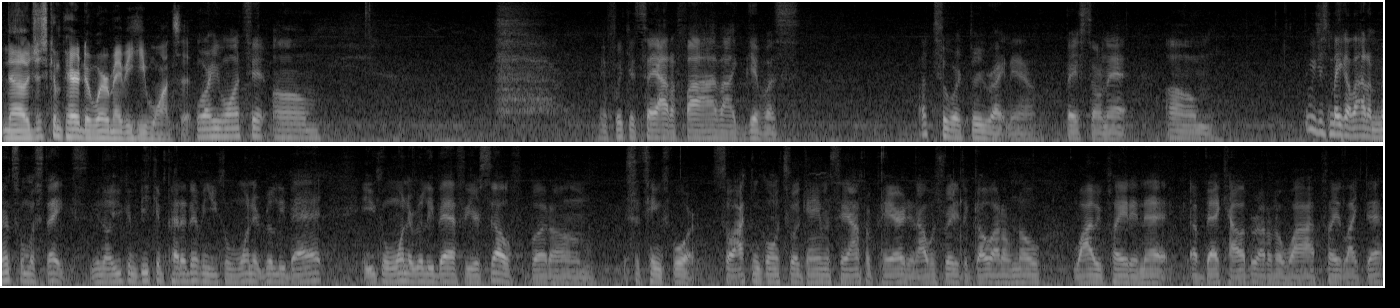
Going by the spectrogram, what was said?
No, just compared to where maybe he wants it. Where he wants it, um, if we could say out of five, I'd give us a two or three right now, based on that. Um, we just make a lot of mental mistakes. You know, you can be competitive and you can want it really bad, and you can want it really bad for yourself, but um, it's a team sport. So I can go into a game and say I'm prepared and I was ready to go. I don't know why we played in that of that caliber. I don't know why I played like that,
